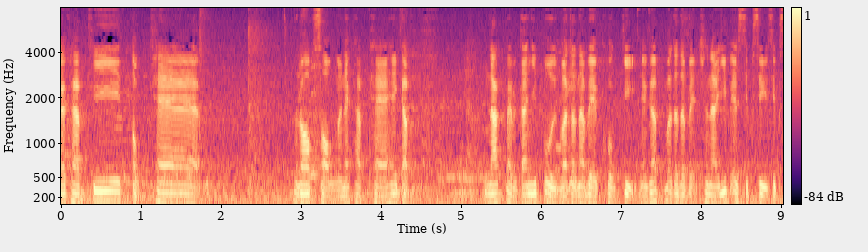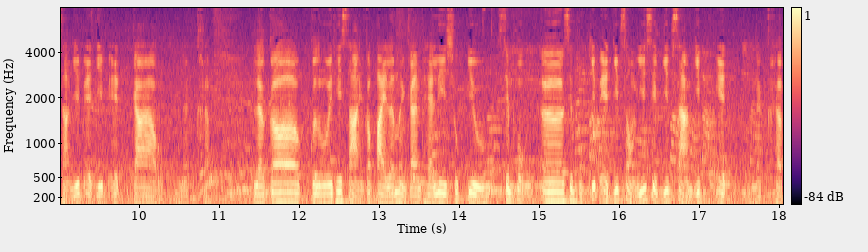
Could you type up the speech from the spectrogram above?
นะครับที่ตกแค่รอบ2นะครับแพ้ให้กับนักแบดมินตันญี่ปุ่นวาตานาเบะโคกินะครับวาตานาเบะชนะ 21 14 13 21 21 9นะครับแล้วก็กุลวุฒิวิทิตศานต์ก็ไปแล้วเหมือนกันแพ้ลีชึคยิ่ว16เอ่อ16 21 22 20 23 21นะครับ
